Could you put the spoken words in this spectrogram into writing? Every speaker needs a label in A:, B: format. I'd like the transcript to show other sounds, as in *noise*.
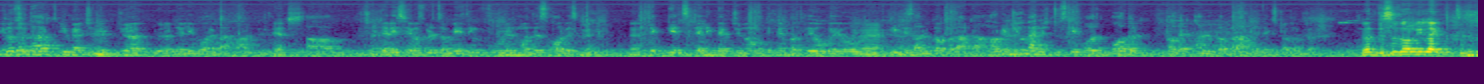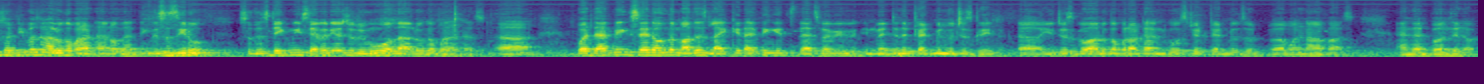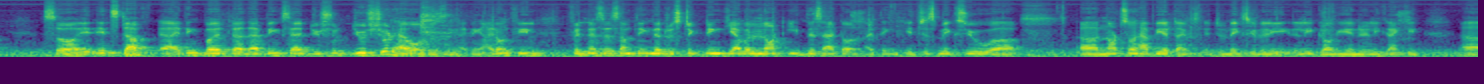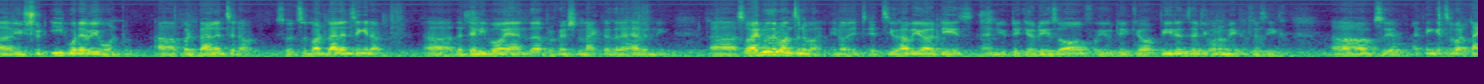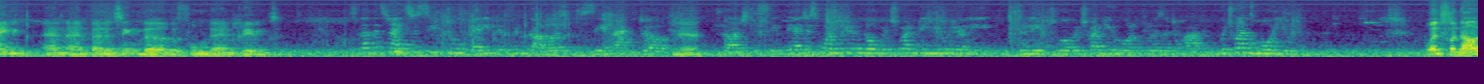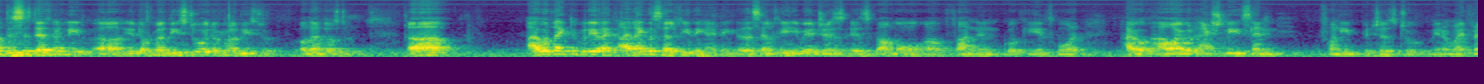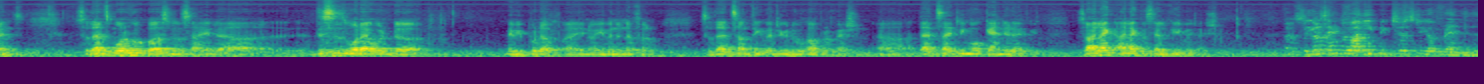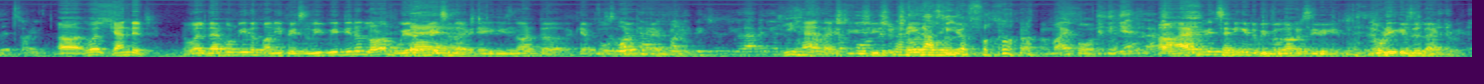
A: You know, Siddharth, you mentioned it, you're, a, you're a Delhi boy by heart.
B: Yes.
A: Uh, you know, Delhi is famous for its amazing food and mothers always keep
B: Yeah,
A: the kids telling that, you know, kitne patle ho gaye ho, eat this aloo ka paratha. How did you manage to skip all, all that, all that aloo ka paratha and the extra butter?
B: So this is only like this is 30% aloo ka paratha and all that. I think this is zero. So this take me seven years to remove all the aloo ka parathas. Uh, but that being said, all the mothers like it. I think it's that's why we invented the treadmill, which is great. Uh, you just go aloo ka paratha and go straight treadmills of uh, one and a half hours, and that burns it out. So it, it's tough, I think. But uh, that being said, you should you should have all those things. I think I don't feel fitness is something that restricting. I will not eat this at all. I think it just makes you. Uh, uh, not so happy at times. It makes you really, really groggy and really cranky. Uh, you should eat whatever you want to, uh, but balance it out. So it's about balancing it out. Uh, the Delhi boy and the professional actor that I have in me. Uh, so I do that once in a while. You know, it, it's you have your days and you take your days off, or you take your periods that you want to make a physique. Uh, so yeah, I think it's about timing and, and balancing the, the food and cravings.
C: So that it's nice to see two very different covers of the same actor
B: Yeah.
C: launch the same day. I just want you to know which one do you really relate to or which one do you hold closer to heart and which one's more you?
B: Well, for now, this is definitely, uh, you're talking about these two or you're talking about these two? Or that those two? I would like to believe, I, I like the selfie thing. I think the selfie image is, is far more uh, fun and quirky it's more how, how I would actually send funny pictures to, you know, my friends. So that's more of a personal side. Uh, this is what I would uh, maybe put up, uh, you know, even in a film. So that's something that you do for a profession. Uh, that's slightly more candid, I feel. So I like, I like the selfie image actually.
D: So you send funny pictures to your friends, is it? Sorry.
B: Uh, well, candid. Well, that would be the funny faces. We, we did a lot of weird
E: Yeah,
B: faces
E: yeah,
B: actually. He's not uh, kept most
D: So
B: of them.
D: What kind of funny pictures do you have in your
B: He has
D: your
B: actually.
D: phone
B: She should show
E: He's
B: it
E: asking your phone. *laughs*
B: My phone. *laughs*
D: Yes,
B: Uh, I have been sending it to people, not receiving it. Nobody gives it back to me.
